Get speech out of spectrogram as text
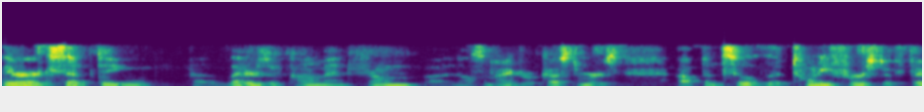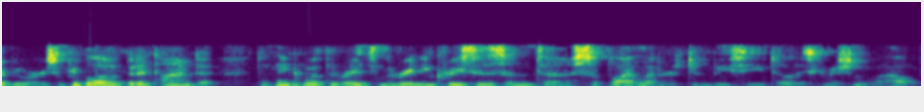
they're accepting letters of comment from Nelson Hydro customers up until the 21st of February. So people have a bit of time to, to think about the rates and the rate increases and supply letters to the BC Utilities Commission will help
